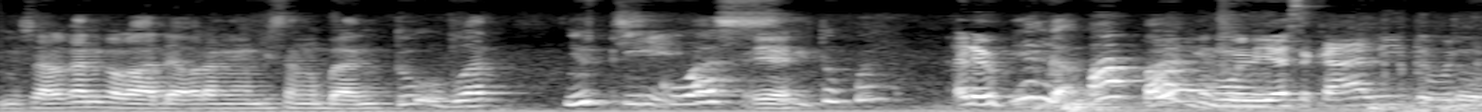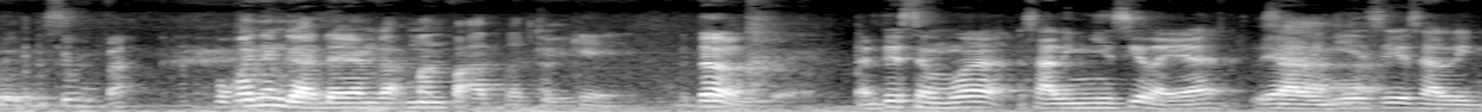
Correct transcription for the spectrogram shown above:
misalkan kalau ada orang yang bisa ngebantu buat nyuci kuas Iya. itu pun Aduh, ya nggak apa-apa gitu. mulia sekali itu Betul. bener sumpah. Pokoknya nggak ada yang nggak manfaat lah cuy. Oke, betul. Berarti semua saling ngisi lah ya. Ya. Saling ngisi, saling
